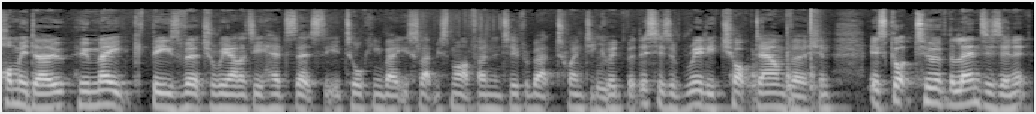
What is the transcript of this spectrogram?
Homido who make these virtual reality headsets that you're talking about. You slap your smartphone into for about twenty Mm. quid, but this is a really chopped down version. It's got two of the lenses in it,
